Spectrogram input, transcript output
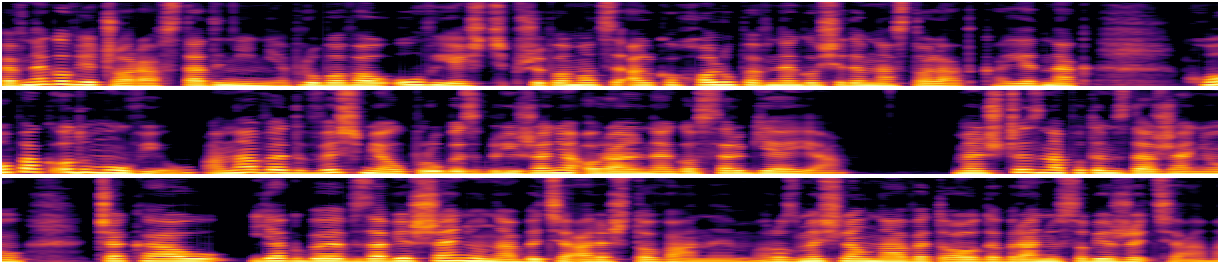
Pewnego wieczora w Stadninie próbował uwieść przy pomocy alkoholu pewnego siedemnastolatka, jednak chłopak odmówił, a nawet wyśmiał próby zbliżenia oralnego Sergieja. Mężczyzna po tym zdarzeniu czekał jakby w zawieszeniu na bycie aresztowanym, rozmyślał nawet o odebraniu sobie życia.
